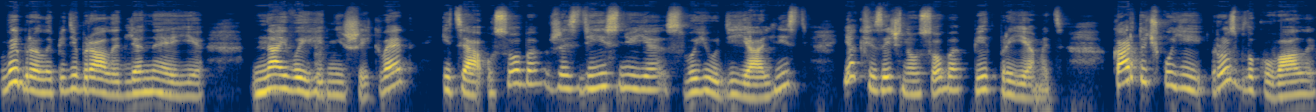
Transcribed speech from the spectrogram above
Вибрали, підібрали для неї найвигідніший квет, і ця особа вже здійснює свою діяльність як фізична особа-підприємець. Карточку їй розблокували,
